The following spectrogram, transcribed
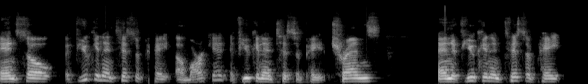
And so, if you can anticipate a market, if you can anticipate trends, and if you can anticipate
